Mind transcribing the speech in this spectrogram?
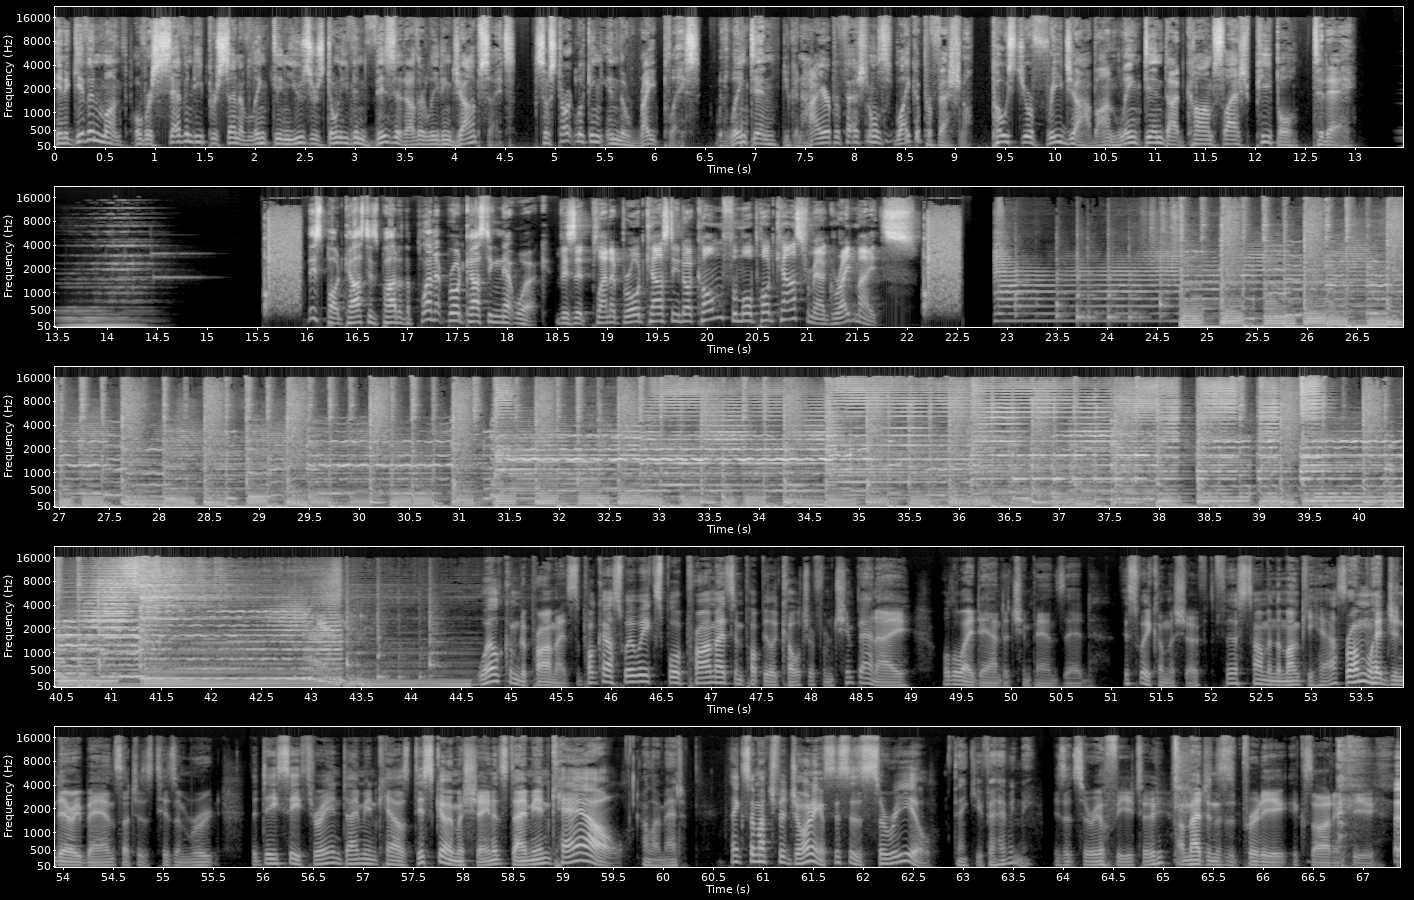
In a given month, over 70% of LinkedIn users don't even visit other leading job sites. So start looking in the right place. With LinkedIn, you can hire professionals like a professional. Post your free job on linkedin.com slash people today. This podcast is part of the Planet Broadcasting Network. Visit planetbroadcasting.com for more podcasts from our great mates. Welcome to Primates, the podcast where we explore primates in popular culture from chimpan A all the way down to chimpan Z. This week on the show, for the first time in the Monkey House, from legendary bands such as Tism Root, the DC3, and Damian Cowell's Disco Machine, it's Damian Cowell. Hello, Matt. Thanks so much for joining us. This is surreal. Thank you for having me. Is it surreal for you too? I imagine this is pretty exciting for you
